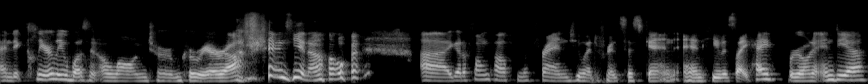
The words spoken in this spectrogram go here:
and it clearly wasn't a long-term career option you know uh, i got a phone call from a friend who went to franciscan and he was like hey we're going to india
